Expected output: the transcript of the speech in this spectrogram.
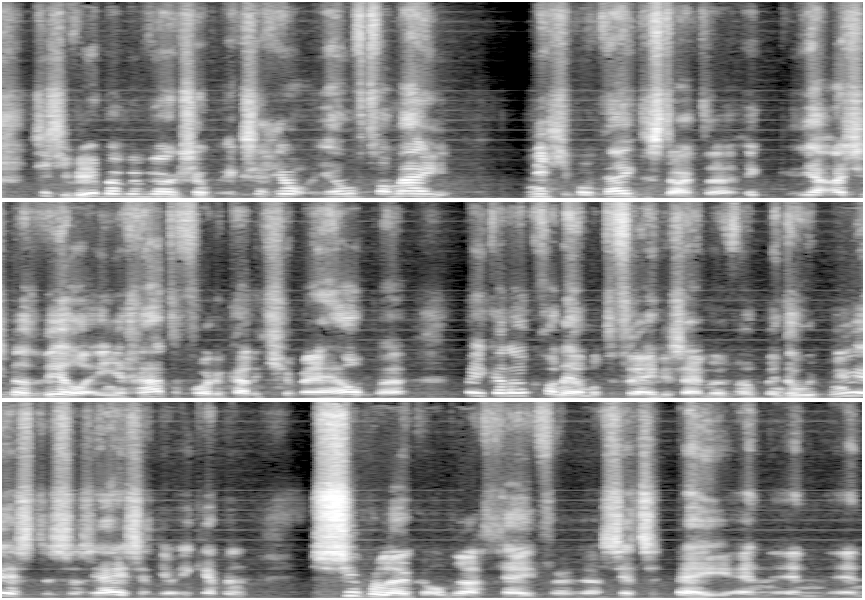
zit je weer bij mijn workshop. Ik zeg, joh, je hoeft van mij niet je praktijk te starten. Ik, ja, als je dat wil en je gaat ervoor, dan kan ik je bij helpen. Maar je kan ook gewoon helemaal tevreden zijn met, hoe het nu is. Dus als jij zegt, joh, ik heb een superleuke opdrachtgever, uh, ZZP, en, en, en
